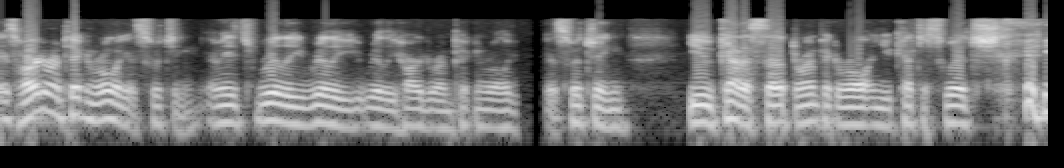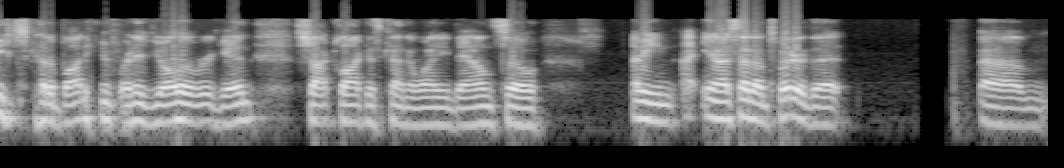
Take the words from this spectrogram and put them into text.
It's hard to run pick and roll against switching. I mean, it's really, really, really hard to run pick and roll against switching you kind of set up the run pick and roll and you catch a switch and you just got a body in front of you all over again. Shot clock is kind of winding down. So, I mean, I, you know, I said on Twitter that um,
